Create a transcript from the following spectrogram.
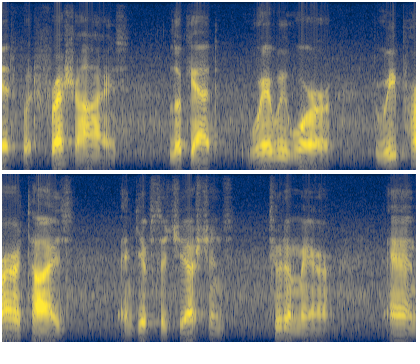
it with fresh eyes, look at where we were, reprioritize, and give suggestions to the mayor. And,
